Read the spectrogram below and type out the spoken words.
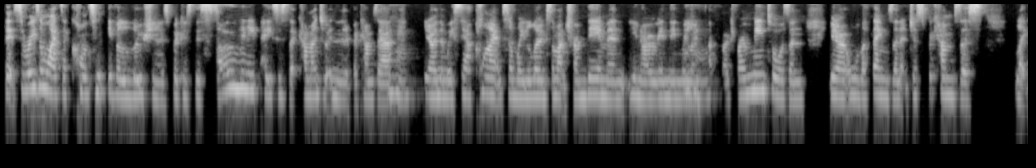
that's the reason why it's a constant evolution is because there's so many pieces that come into it and then it becomes our mm-hmm. you know and then we see our clients and we learn so much from them and you know and then we mm-hmm. learn so much from mentors and you know all the things and it just becomes this like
